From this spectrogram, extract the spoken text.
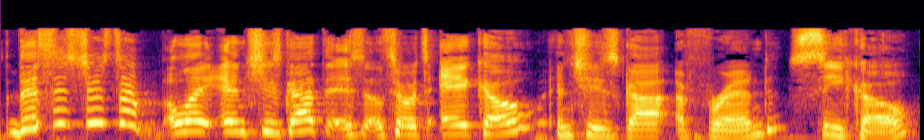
this is just a like, and she's got this. So it's A-ko, and she's got a friend C-ko,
